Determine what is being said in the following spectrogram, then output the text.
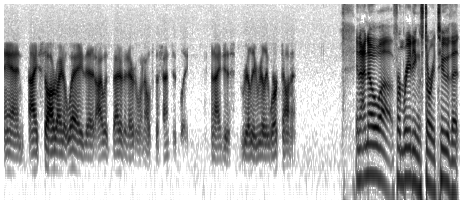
And I saw right away that I was better than everyone else defensively, and I just really, really worked on it. And I know uh, from reading the story too that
